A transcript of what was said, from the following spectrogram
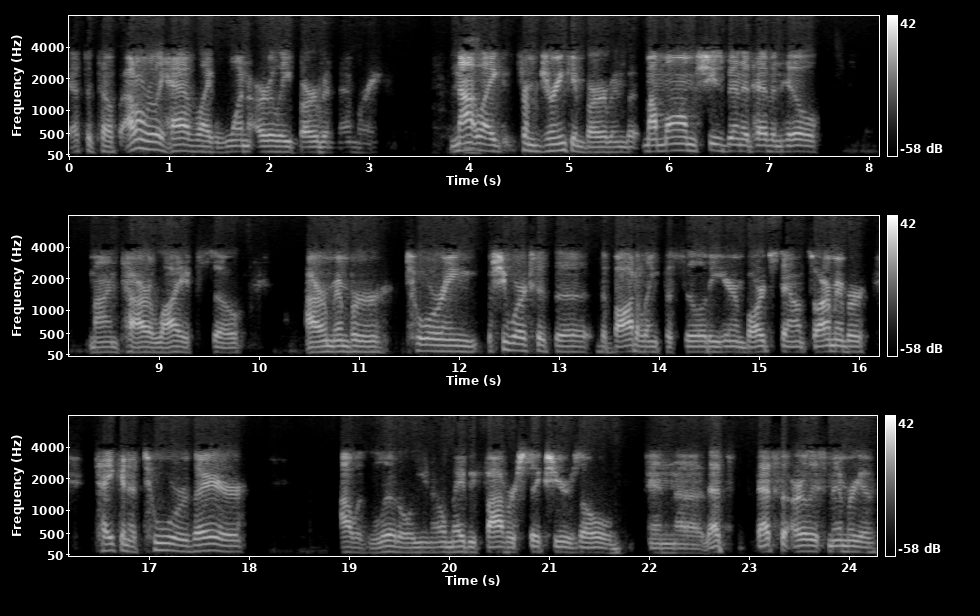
that's a tough. I don't really have like one early bourbon memory. Not like from drinking bourbon, but my mom, she's been at Heaven Hill my entire life, so I remember touring. She works at the the bottling facility here in Bardstown, so I remember taking a tour there. I was little, you know, maybe five or six years old, and uh, that's that's the earliest memory of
